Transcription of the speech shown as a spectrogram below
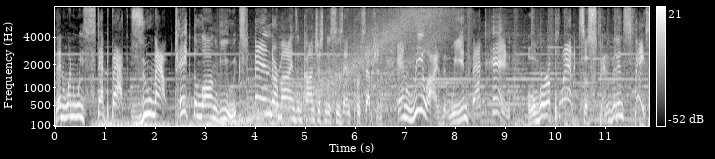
than when we step back, zoom out, take the long view, expand our minds and consciousnesses and perception, and realize that we in fact hang over a planet suspended in space,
